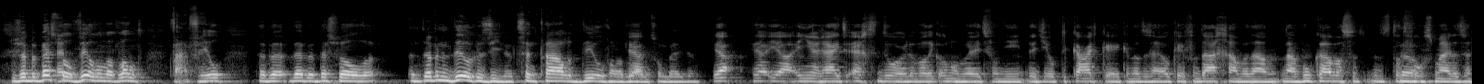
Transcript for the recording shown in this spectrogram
Dus we hebben best En- wel veel van dat land, enfin veel, we hebben, we hebben best wel, eh, een, we hebben een deel gezien, het centrale deel van het Ja. land zo'n beetje. Ja, ja, ja, en je rijdt echt door, dat wat ik ook nog weet, van die, dat je op de kaart keek en dat we zeiden, oké, vandaag gaan we naar, naar Buka, was dat Ja. volgens mij, dat we,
